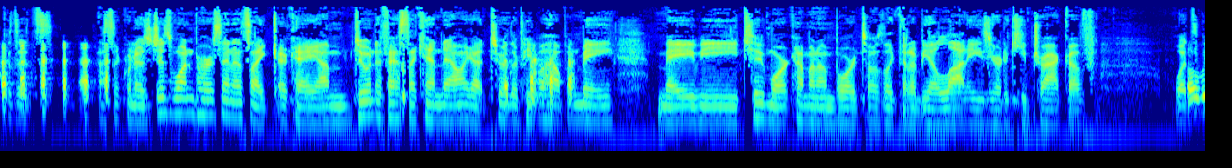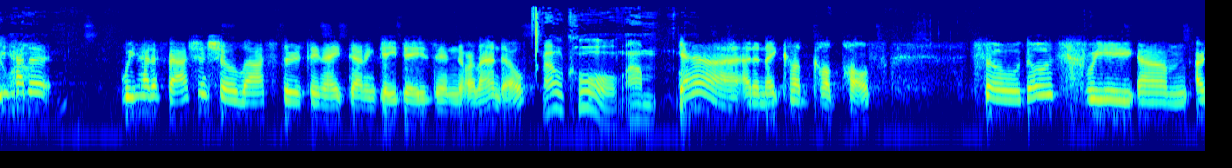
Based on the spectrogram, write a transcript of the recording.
Because it's, it's like when it was just one person, it's like, okay, I'm doing it fast as I can now. I got two other people helping me, maybe two more coming on board. So I was like, that'll be a lot easier to keep track of what's Well, we going had on. a we had a fashion show last Thursday night down in Gay Days in Orlando. Oh, cool. Um, Yeah, at a nightclub called Pulse. So those we um, our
